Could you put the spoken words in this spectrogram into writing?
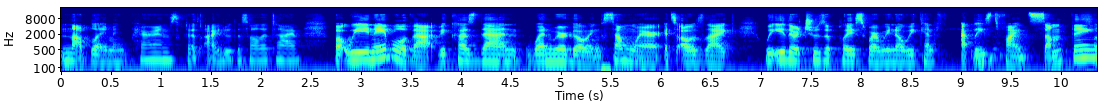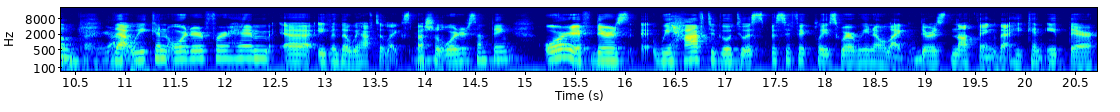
not blaming parents because i do this all the time but we enable that because then when we're going somewhere it's always like we either choose a place where we know we can at least mm-hmm. find something, Something, yeah. that we can order for him, uh, even though we have to like special mm-hmm. order something. Or if there's, we have to go to a specific place where we know like mm-hmm. there's nothing that he can eat there.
